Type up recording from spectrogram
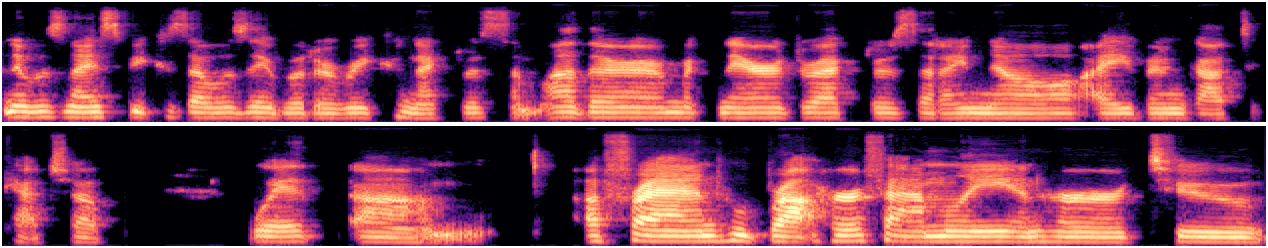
And it was nice because I was able to reconnect with some other McNair directors that I know. I even got to catch up with um, a friend who brought her family and her two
